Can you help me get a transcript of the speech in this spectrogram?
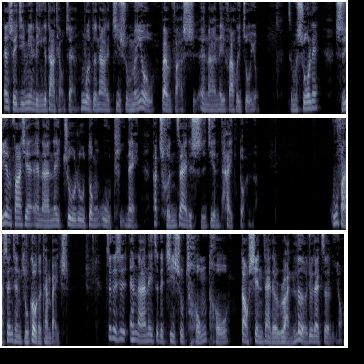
但随即面临一个大挑战，莫德纳的技术没有办法使 n r n a 发挥作用。怎么说呢？实验发现 n r n a 注入动物体内，它存在的时间太短了，无法生成足够的蛋白质。这个是 n r n a 这个技术从头到现在的软肋就在这里哦，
